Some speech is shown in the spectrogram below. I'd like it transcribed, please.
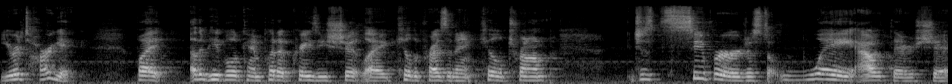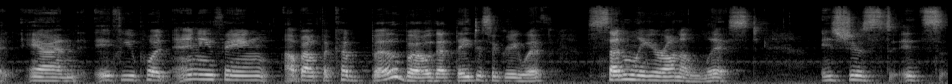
you're a target. But other people can put up crazy shit like kill the president, kill Trump, just super, just way out there shit. And if you put anything about the Kabobo that they disagree with, suddenly you're on a list. It's just, it's,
